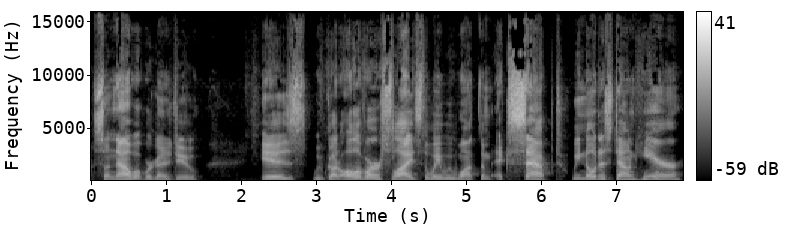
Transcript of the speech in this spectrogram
So now what we're going to do is we've got all of our slides the way we want them, except we notice down here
